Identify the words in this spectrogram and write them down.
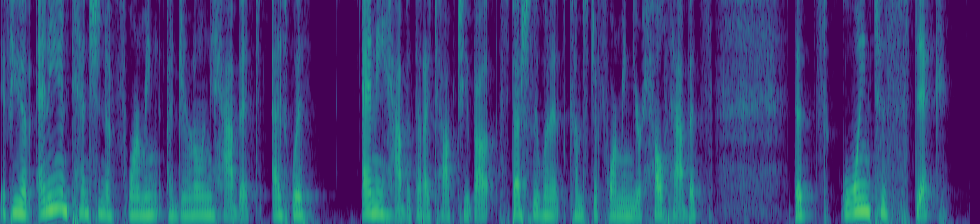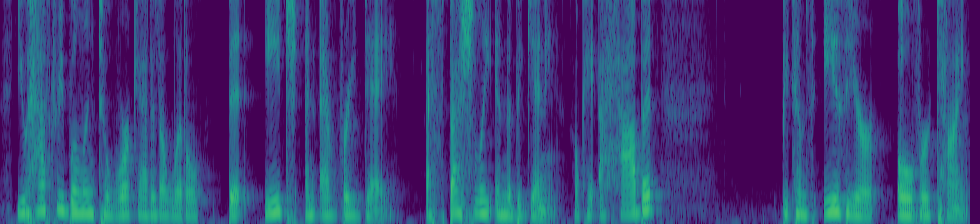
If you have any intention of forming a journaling habit, as with any habit that I talk to you about, especially when it comes to forming your health habits, that's going to stick, you have to be willing to work at it a little bit each and every day, especially in the beginning. Okay, a habit becomes easier over time.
